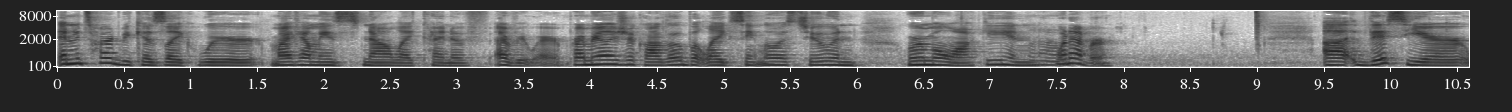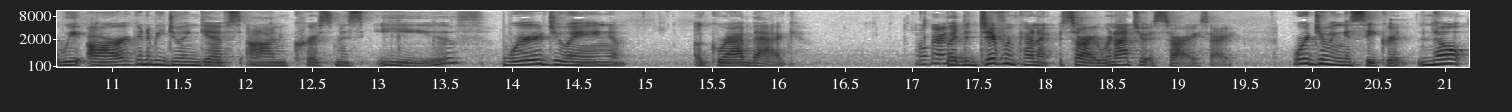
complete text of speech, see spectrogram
And it's hard because like we're my family's now like kind of everywhere. Primarily Chicago, but like St. Louis too and we're in Milwaukee and whatever. Uh, this year, we are going to be doing gifts on Christmas Eve. We're doing a grab bag, Okay. but a different kind of. Sorry, we're not doing. Sorry, sorry. We're doing a secret. No,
